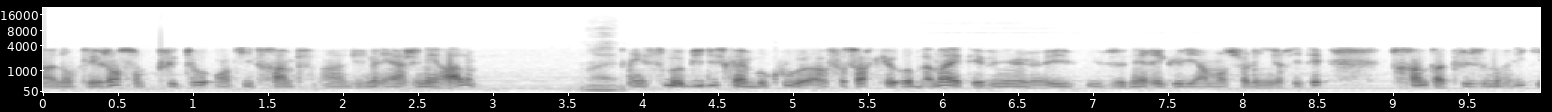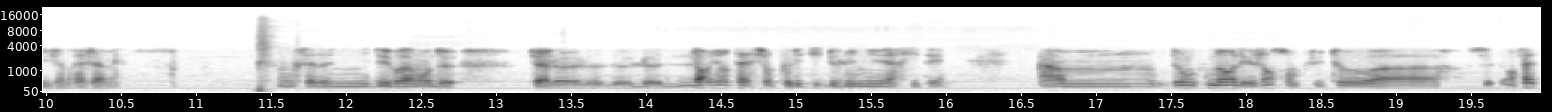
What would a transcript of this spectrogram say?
Euh, donc les gens sont plutôt anti-Trump, hein, d'une manière générale. Ouais. Et ils se mobilisent quand même beaucoup. Il faut savoir que Obama était venu, il il venait régulièrement sur l'université. Trump a plus ou moins dit qu'il viendrait jamais. Donc ça donne une idée vraiment de l'orientation politique de l'université. Hum, donc non, les gens sont plutôt... euh, en fait,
